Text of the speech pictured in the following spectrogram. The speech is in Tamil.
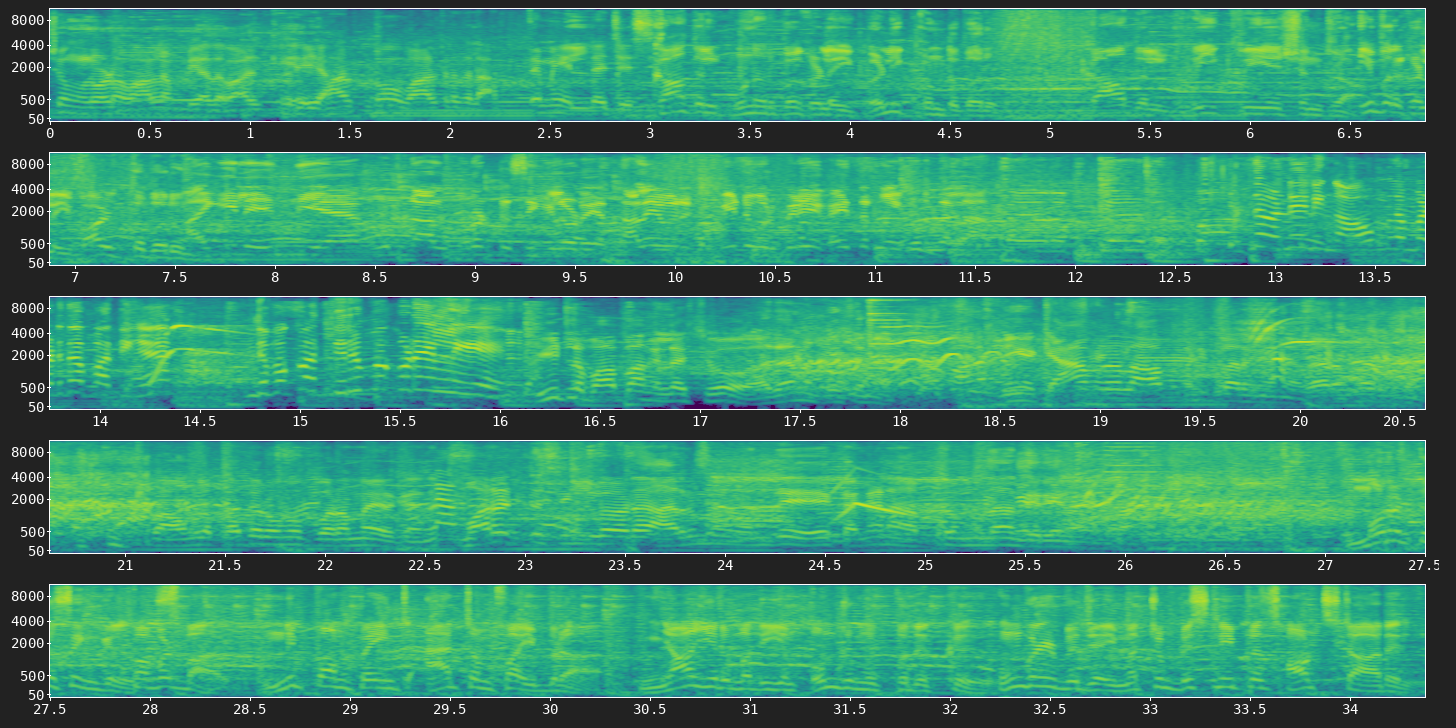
பிடிச்சவங்களோட வாழ முடியாத வாழ்க்கையை யாருக்கும் வாழ்றதுல அர்த்தமே இல்லை ஜெஸ் காதல் உணர்வுகளை வெளிக்கொண்டு வரும். காதல் ரீக்ரியேஷன் இவர்களை வாழ்த்த வரும். அகில இந்திய முன்னாள் புரட்டு சிங்கிளுடைய தலைவருக்கு மீண்டும் ஒரு பெரிய கைத்தட்டல் கொடுத்தலாம் நீங்க அவங்கள மட்டும் தான் பாத்தீங்க? இந்த பக்கம் திரும்ப கூட இல்லையே. வீட்ல பாப்பாங்கல்ல ஷோ அதான பிரச்சனை. நீங்க கேமரால ஆஃப் பண்ணி பாருங்க வேற மாதிரி இருக்கும். இப்போ அவங்கள பார்த்தா ரொம்ப பொறாமையா இருக்காங்க. மொரட்டு சிங்கிளோட அருமை வந்து கல்யாணம் அப்புறம் தான் தெரியும். மொரட்டு single. Powered by Nippon paint ஆட்டம் ஃபைப்ரா ஞாயிறு மதியம் ஒன்று முப்பதுக்கு உங்கள் விஜய் மற்றும் டிஸ்னி பிளஸ் ஹாட் ஸ்டாரில்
